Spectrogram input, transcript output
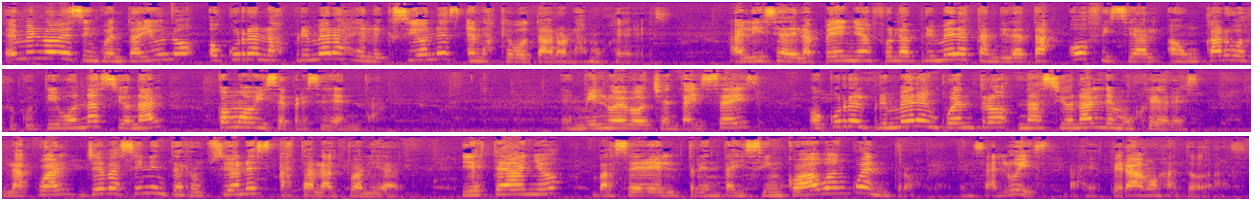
En 1951 ocurren las primeras elecciones en las que votaron las mujeres. Alicia de la Peña fue la primera candidata oficial a un cargo ejecutivo nacional como vicepresidenta. En 1986 ocurre el primer encuentro nacional de mujeres, la cual lleva sin interrupciones hasta la actualidad. Y este año va a ser el 35 encuentro en San Luis. Las esperamos a todas.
